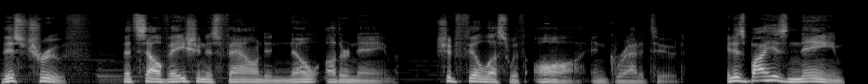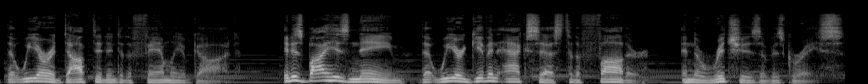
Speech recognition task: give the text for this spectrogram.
This truth, that salvation is found in no other name, should fill us with awe and gratitude. It is by his name that we are adopted into the family of God. It is by his name that we are given access to the Father and the riches of his grace.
